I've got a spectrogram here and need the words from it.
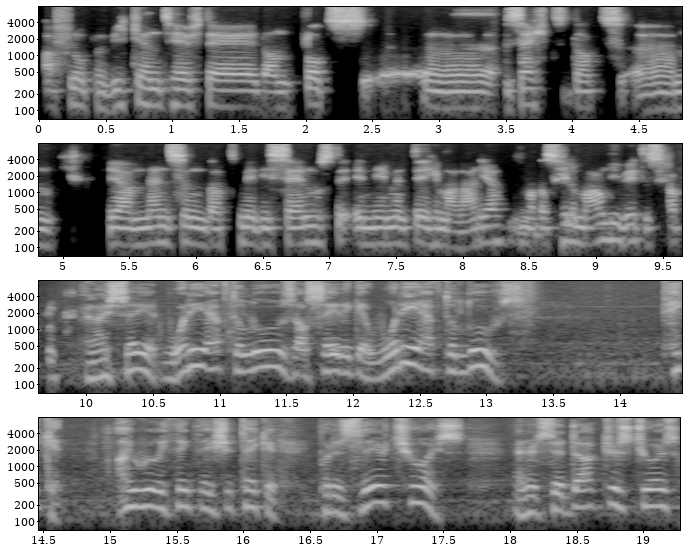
Afgelopen weekend heeft hij dan plots uh, gezegd dat um, ja, mensen dat medicijn moesten innemen tegen malaria. Maar dat is helemaal niet wetenschappelijk. And I say it. What do you have to lose? I'll say it again. What do you have to lose? Take it. I really think they should take it. But it's their choice. And it's their doctor's choice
